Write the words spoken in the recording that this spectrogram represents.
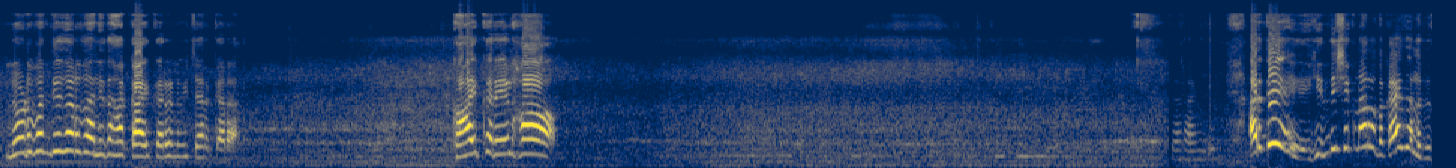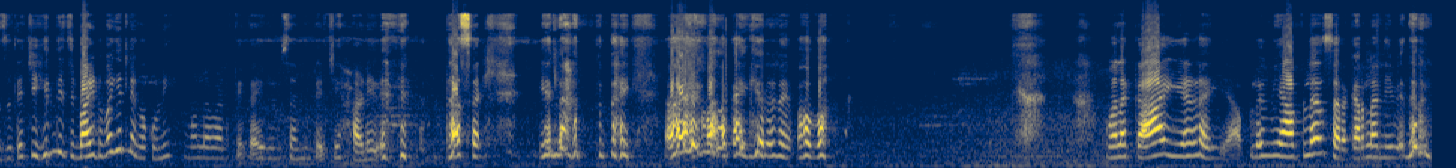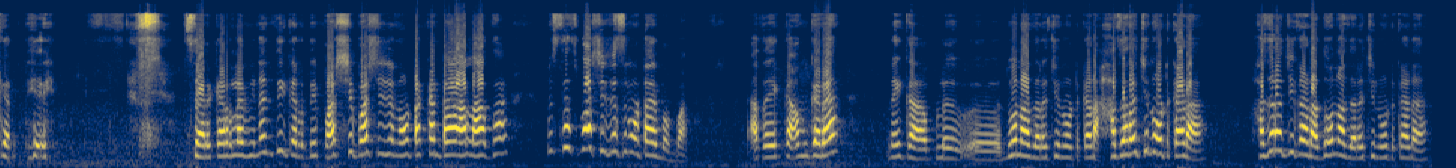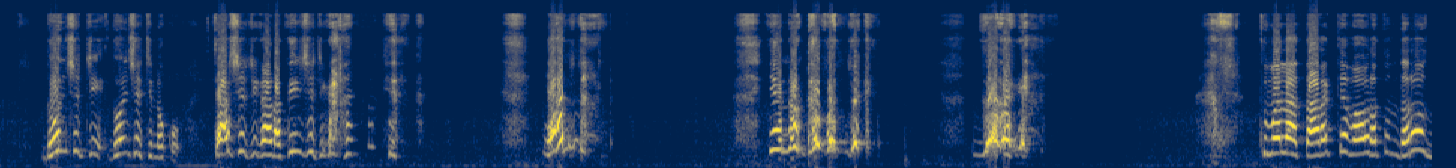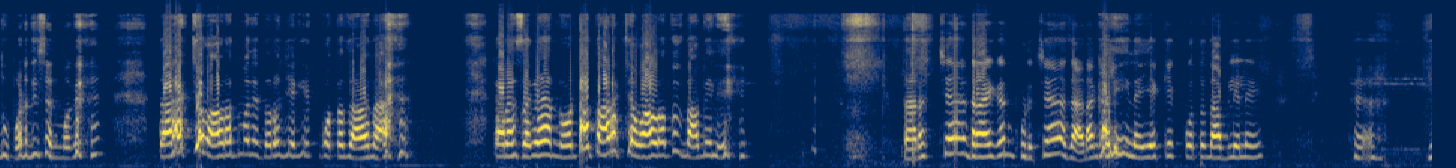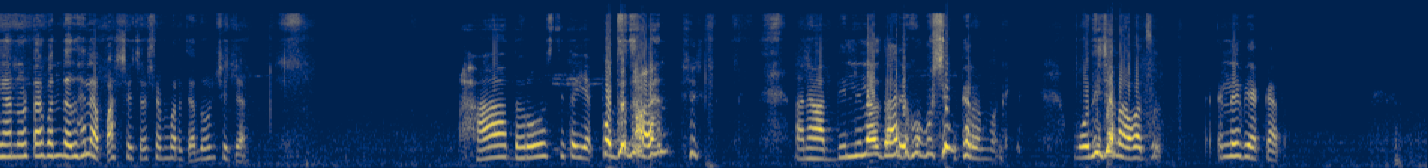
नोटबंदी जर झाली तर हा काय करण विचार करा. काय करेल हा? अरे ते हिंदी शिकणार होतं. काय झालं त्याचं? त्याची हिंदीची बाईट बघितले का कोणी? मला वाटते काही दिवसांनी त्याची हाडे येणार. ताई अरे मला काही केलं नाही बाबा. मला काय येणार नाही. आपलं मी आपलं सरकारला निवेदन करते. सरकारला विनंती करते. पाचशे पाचशेच्या नोटा कंटाळा आला आता. नुसत्याच पाचशेच्याच नोटा आहे बाबा. आता एक काम करा नाही का आपलं दोन हजाराची नोट काढा. हजाराची नोट काढा. हजाराची काढा दोन हजाराची नोट काढा. दोनशेची दोनशेची नको. चारशेची काढा तीनशेची काढा. या नोट या नोटा बंद जरा तुम्हाला तारकच्या वावरातून दररोज धुपट दिसन मग. तारकच्या वावरात मध्ये दररोज एक एक पोतं जाळणार. कारण सगळ्या नोटा तारकच्या वावरातच दाबेले तारकच्या ड्रॅगन पुढच्या झाडाखाली नाही एक एक पोतं दाबलेलं आहे. ह्या नोटा बंद झाल्या पाचशेच्या शंभरच्या दोनशेच्या. हा दररोज तिथं एक पद जाळण. आणि हा दिल्लीलाच दारे उपोषण करण मग. मोदीच्या नावाचं. लय बेकार.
